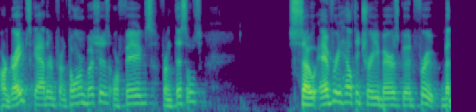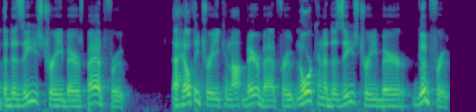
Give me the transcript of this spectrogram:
Are grapes gathered from thorn bushes or figs from thistles? So every healthy tree bears good fruit, but the diseased tree bears bad fruit. A healthy tree cannot bear bad fruit, nor can a diseased tree bear good fruit.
